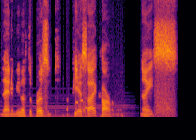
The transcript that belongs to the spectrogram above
The enemy left a present. A PSI card. Nice.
